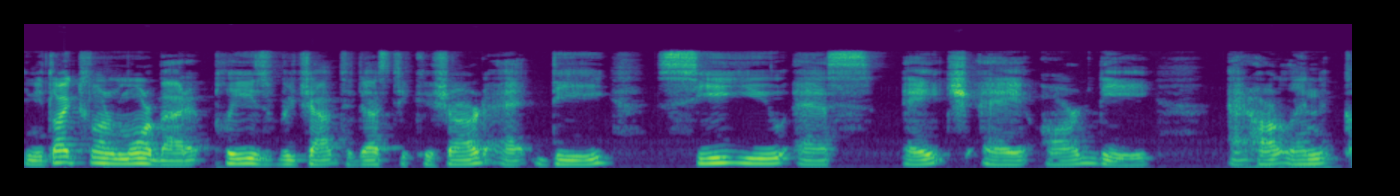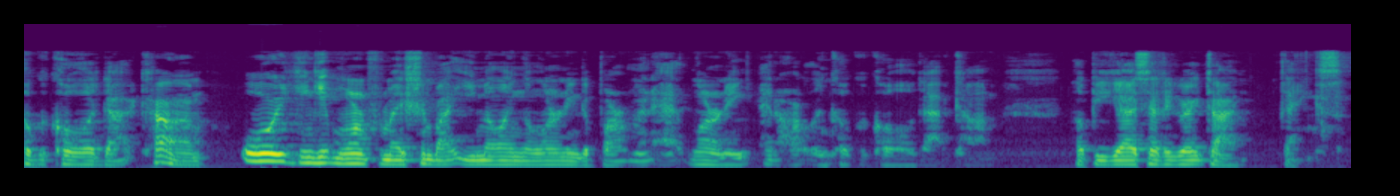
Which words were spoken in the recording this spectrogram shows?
and you'd like to learn more about it, please reach out to Dusty Cushard at D C U S H A R D at heartlandcoca-cola.com or you can get more information by emailing the learning department at learning at heartlandcoca-cola.com. Hope you guys had a great time. Thanks.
